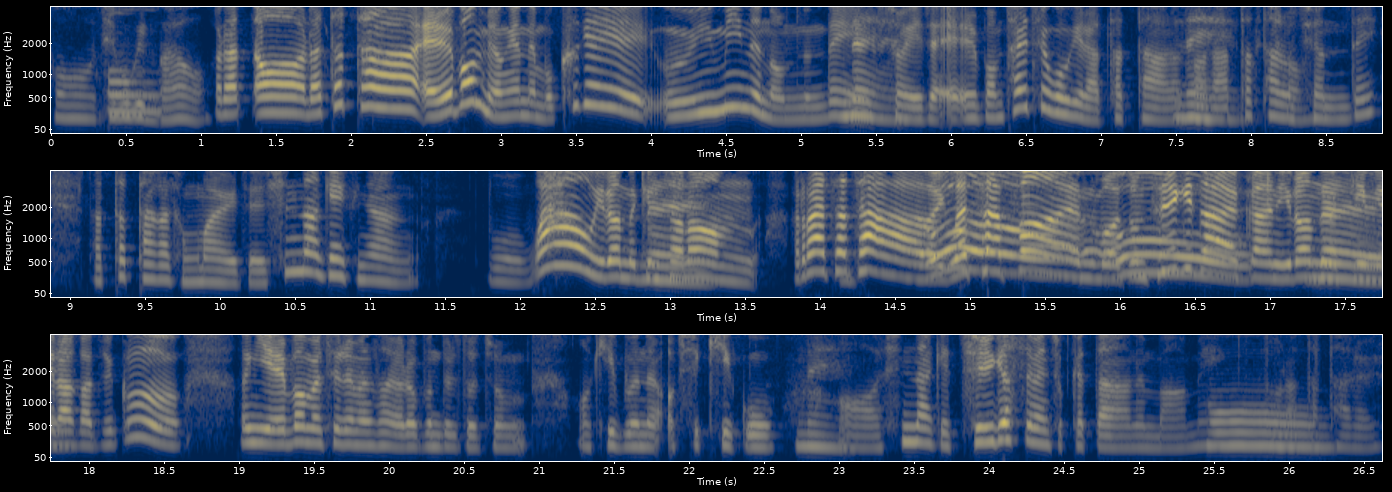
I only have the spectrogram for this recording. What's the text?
어, 제목인가요? 라, 어, 라타타 앨범 명에는 뭐 크게 의미는 없는데, 네. 저희 이제 앨범 타이틀곡이 라타타라서 네, 라타타로 그쵸. 지었는데, 라타타가 정말 이제 신나게 그냥, 뭐, Wow! 이런 느낌처럼, 라타타! Like, let's have fun! 뭐, 좀 오. 즐기자! 약간 이런 네. 느낌이라 가지고, 이 앨범을 들으면서 여러분들도 좀, 어, 기분을 up시키고, 네. 어, 신나게 즐겼으면 좋겠다라는 마음에, 오. 또 라타타를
